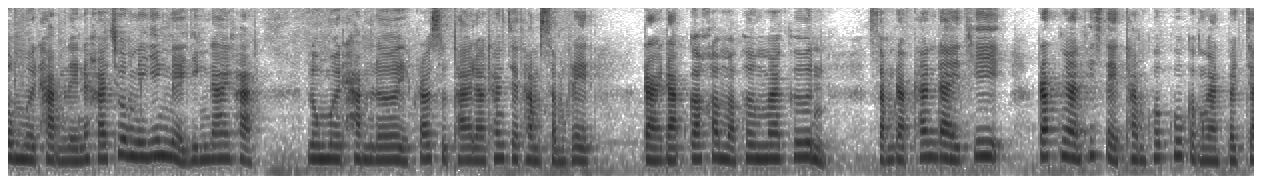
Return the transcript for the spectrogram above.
ลงมือทำเลยนะคะ ช่วงนี้ยิ่งเหนื่อยยิ่งได้ค่ะ ลงมือทำเลยเพราะสุดท้ายแล้วท่านจะทำสำเร็จ รายรับก็เข้ามาเพิ่มมากขึ้น สำหรับท่านใดที่รับงานพิเศษทำควบคู่กับงานประจ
